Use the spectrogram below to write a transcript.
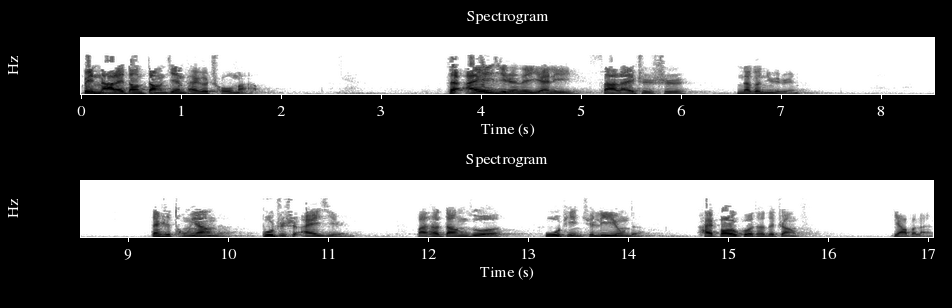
被拿来当挡箭牌和筹码。在埃及人的眼里，萨莱只是那个女人，但是同样的，不只是埃及人，把她当做物品去利用的，还包括她的丈夫亚伯兰。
